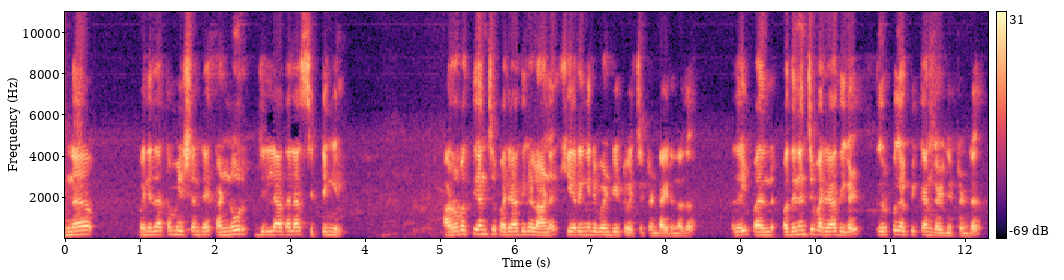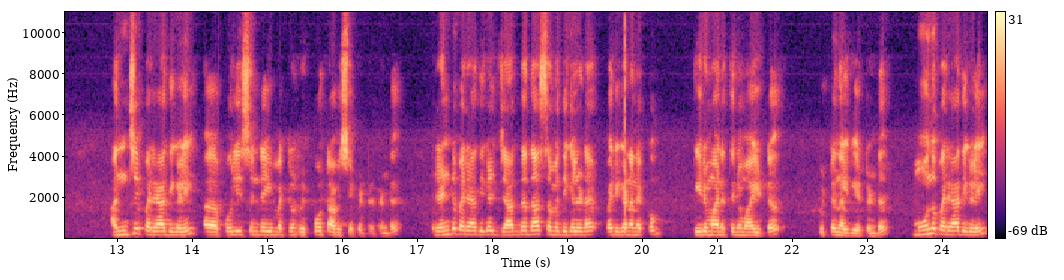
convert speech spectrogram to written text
ഇന്ന് വനിതാ കമ്മീഷന്റെ കണ്ണൂർ ജില്ലാതല സിറ്റിംഗിൽ അറുപത്തിയഞ്ച് പരാതികളാണ് ഹിയറിങ്ങിന് വേണ്ടിയിട്ട് വെച്ചിട്ടുണ്ടായിരുന്നത്. അതിൽ പതിന- പതിനഞ്ച് പരാതികൾ തീർപ്പ് കൽപ്പിക്കാൻ കഴിഞ്ഞിട്ടുണ്ട്. അഞ്ച് പരാതികളിൽ പോലീസിന്റെയും മറ്റും റിപ്പോർട്ട് ആവശ്യപ്പെട്ടിട്ടുണ്ട്. രണ്ട് പരാതികൾ ജാഗ്രതാ സമിതികളുടെ പരിഗണനക്കും തീരുമാനത്തിനുമായിട്ട് വിട്ടു നൽകിയിട്ടുണ്ട്. മൂന്ന് പരാതികളിൽ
